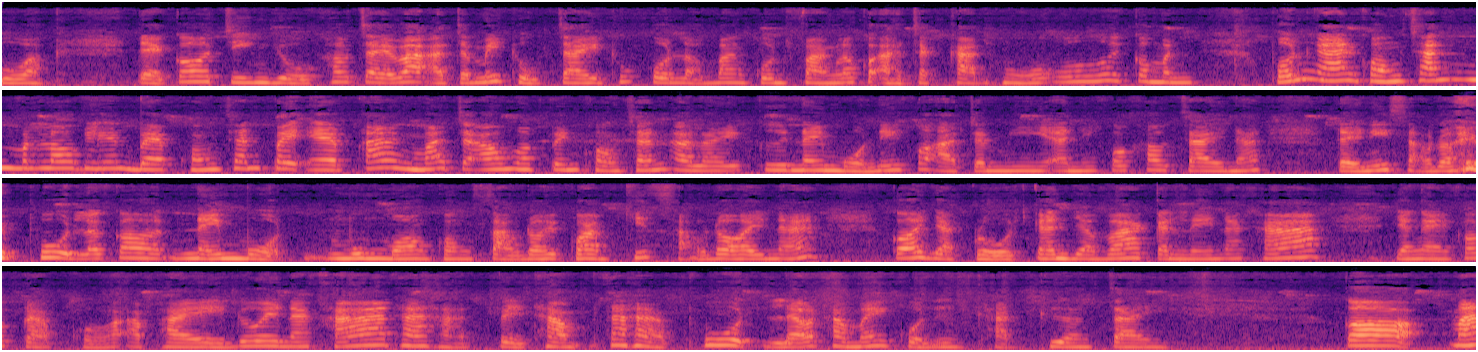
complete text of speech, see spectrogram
บวก แต่ก็จริงอยู่เข้าใจว่าอาจจะไม่ถูกใจทุกคนหรอกบางคนฟังแล้วก็อาจจะขัดหูโอ้ยก็มันผลงานของฉันมันลอกเลียนแบบของฉันไปแอบอ้างมาจะเอามาเป็นของฉันอะไร คือในโหมดนี้ก็อาจจะมีอันนี้ก็เข้าใจนะ แต่นี่สาวดอยพูดแล้วก็ในโหมดมุมมองของสาวดอยความคิดสาวดอยนะ ก็อย่ากโกรธกันอย่าว่ากันเลยนะคะ ยังไงก็กลับขออภัยด้วยนะคะ ถ้าหากไปทำถ้าหากพูดแล้วทำให้คนอื่นขัดเคืองใจ ก็มา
